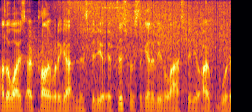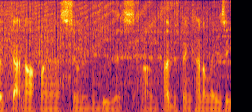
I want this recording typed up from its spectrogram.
otherwise, I probably would have gotten this video. If this was going to be the last video, I would have gotten off my ass sooner to do this. Um, I've just been kind of lazy,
